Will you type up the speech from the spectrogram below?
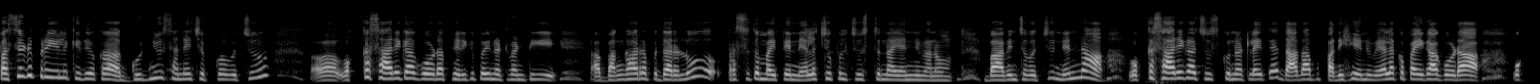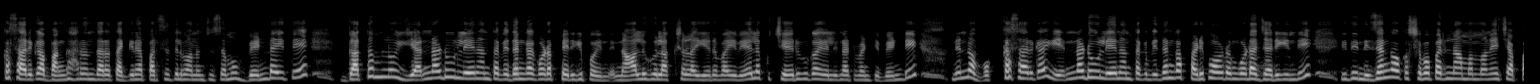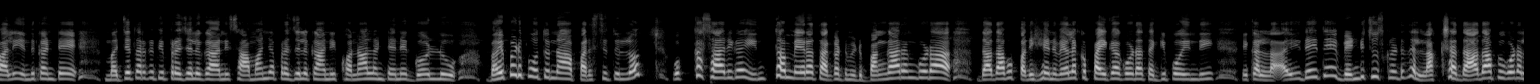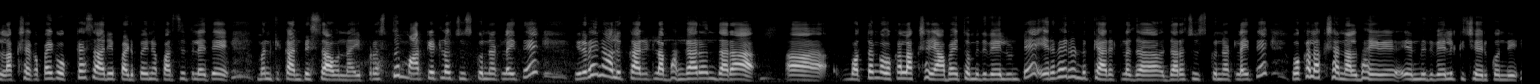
పసిడి ప్రియులకి ఇది ఒక గుడ్ న్యూస్ అనే చెప్పుకోవచ్చు. ఒక్కసారిగా కూడా పెరిగిపోయినటువంటి బంగారపు ధరలు ప్రస్తుతం అయితే నెలచూపులు చూస్తున్నాయని మనం భావించవచ్చు. నిన్న ఒక్కసారిగా చూసుకున్నట్లయితే దాదాపు 15,000కు పైగా కూడా ఒక్కసారిగా బంగారం ధర తగ్గిన పరిస్థితులు మనం చూసాము. వెండైతే గతంలో ఎన్నడూ లేనంత విధంగా కూడా పెరిగిపోయింది. నాలుగు లక్షల ఇరవై వేలకు చేరువుగా వెళ్ళినటువంటి వెండి నిన్న ఒక్కసారిగా ఎన్నడూ లేనంత విధంగా పడిపోవడం కూడా జరిగింది. ఇది నిజంగా ఒక శుభ పరిణామం అనే చెప్పాలి. ఎందుకంటే మధ్యతరగతి ప్రజలు కానీ సామాన్య ప్రజలు కానీ కొనాలంటేనే గోళ్ళు భయపడిపోతున్న పరిస్థితుల్లో ఒక్కసారిగా ఇంత మేర తగ్గటం ఇటు బంగారం కూడా దాదాపు 15,000కు పైగా కూడా తగ్గిపోయింది. ఇక ల ఇదైతే వెండి చూసుకున్నట్టయితే లక్ష దాదాపు కూడా లక్షకు పైగా ఒక్కసారి పడిపోయిన పరిస్థితులైతే మనకి కనిపిస్తూ ఉన్నాయి. ప్రస్తుతం మార్కెట్‌లో చూసుకున్నట్లయితే 24 క్యారెట్ల బంగారం ధర మొత్తంగా ఒక లక్ష యాభై తొమ్మిది వేలు ఉంటే 22 క్యారెట్ల ధర చూసుకున్నట్లయితే ఒక లక్ష నలభై 1,48,000కి చేరుకుంది.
